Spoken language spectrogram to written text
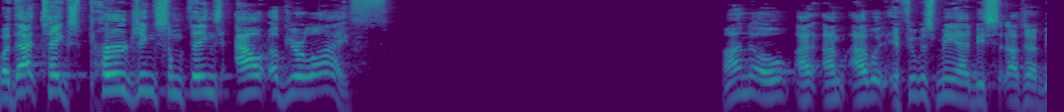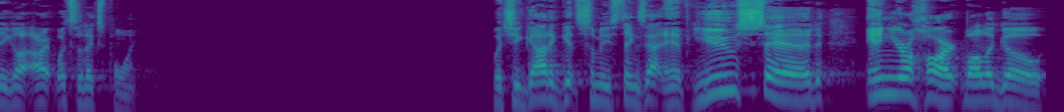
but that takes purging some things out of your life. I know. I, I, would, if it was me, I'd be sitting out there, I'd be going, all right, what's the next point? But you got to get some of these things out. And if you said in your heart while ago,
